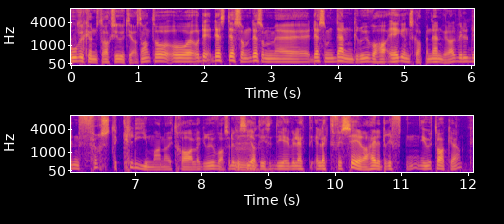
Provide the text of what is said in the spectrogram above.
Hovedkunden trakk seg ut, ja. sant? Og, og, og det, det, det, som, som, eh, det, som, den gruva har egenskapen den vil ha, vil bli den første klimanøytrale gruva. Så det vil si mm. at de, de vil elektrifisere hele driften i uttaket.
